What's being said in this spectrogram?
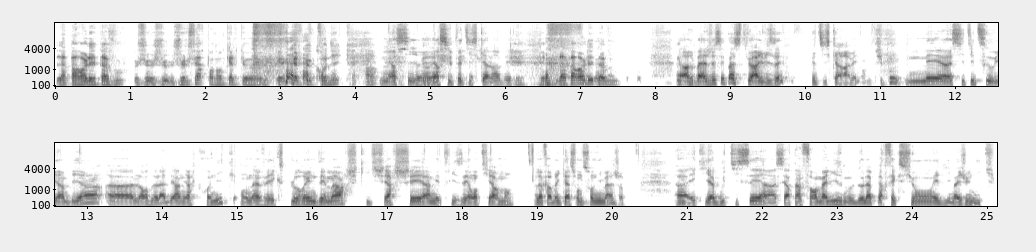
la parole est à vous. Je, vais le faire pendant quelques, quelques chroniques. Hein. merci, euh, merci petit scarabée. La parole est à vous. Alors, ben, je ne sais pas si tu as révisé petit scarabée. Un petit peu. Mais euh, si tu te souviens bien, euh, lors de la dernière chronique, on avait exploré une démarche qui cherchait à maîtriser entièrement la fabrication de son image euh, et qui aboutissait à un certain formalisme de la perfection et de l'image unique.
